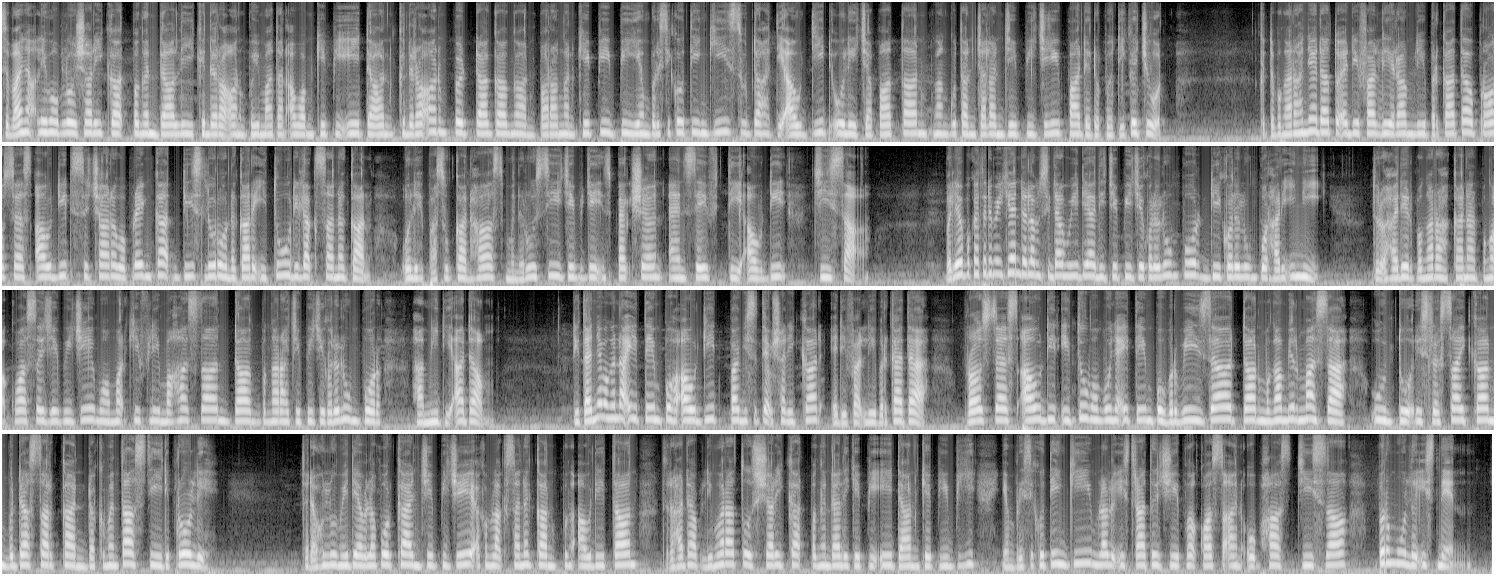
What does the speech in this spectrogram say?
Sebanyak 50 syarikat pengendali kenderaan perkhidmatan awam KPA dan kenderaan perdagangan barangan KPB yang berisiko tinggi sudah diaudit oleh Jabatan Pengangkutan Jalan JPJ pada 23 Jun. Ketua Pengarahnya Datuk Edi Fadli Ramli berkata proses audit secara berperingkat di seluruh negara itu dilaksanakan oleh pasukan khas menerusi JPJ Inspection and Safety Audit JISA. Beliau berkata demikian dalam sidang media di JPJ Kuala Lumpur di Kuala Lumpur hari ini. Turut hadir pengarah kanan penguatkuasa JPJ Muhammad Kifli Mahasan dan pengarah JPJ Kuala Lumpur Hamidi Adam. Ditanya mengenai tempoh audit bagi setiap syarikat, Edi Fadli berkata, proses audit itu mempunyai tempoh berbeza dan mengambil masa untuk diselesaikan berdasarkan dokumentasi diperoleh. Terdahulu media melaporkan JPJ akan melaksanakan pengauditan terhadap 500 syarikat pengendali KPA dan KPB yang berisiko tinggi melalui strategi penguasaan OBHAS JISA bermula Isnin.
